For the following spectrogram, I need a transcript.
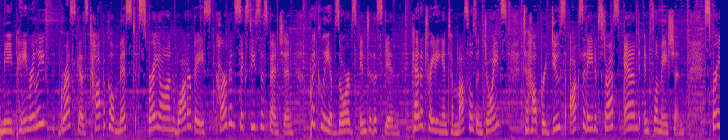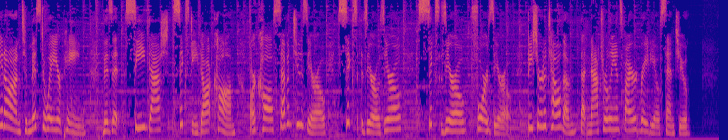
Need pain relief? Greska's topical mist spray on water based carbon 60 suspension quickly absorbs into the skin, penetrating into muscles and joints to help reduce oxidative stress and inflammation. Spray it on to mist away your pain. Visit c-60.com or call 720 600 6040. Be sure to tell them that Naturally Inspired Radio sent you.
